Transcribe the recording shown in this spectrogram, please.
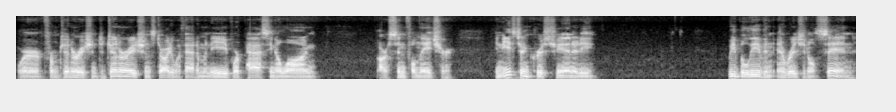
where from generation to generation starting with adam and eve we're passing along our sinful nature. In eastern christianity we believe in original sin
